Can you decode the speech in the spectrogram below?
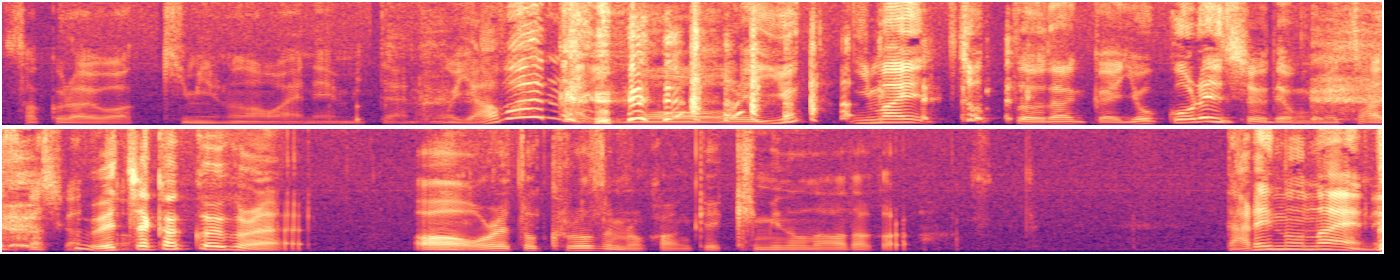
桜井は君の名はやねん」みたいな。もうやばない。もう俺ゆ今ちょっとなんか予行練習でもめっちゃ恥ずかしかっためっちゃかっこよくない？ああ俺と黒住の関係君の名だから。誰の名やねん。い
